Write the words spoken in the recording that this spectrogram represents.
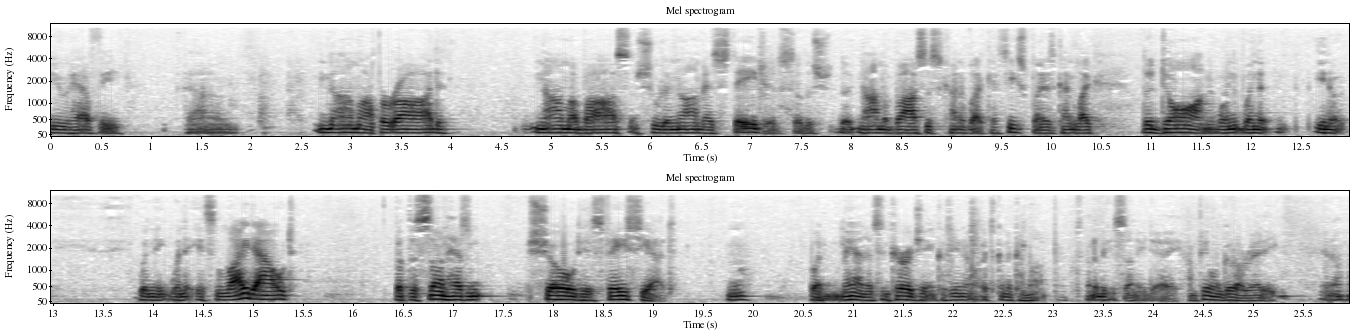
you have the um, Nam Aparad, Nam and Shuddha Nam as stages. So the, the Namabhas is kind of like, as he explained, is kind of like the dawn, when, when the, you know, when, the, when it's light out, but the sun hasn't showed his face yet. Hmm? But man, it's encouraging because you know it's going to come up. It's going to be a sunny day. I'm feeling good already. You know,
